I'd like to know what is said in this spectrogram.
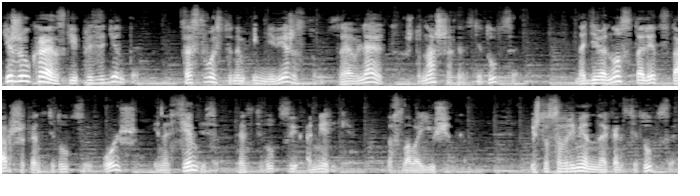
Те же украинские президенты со свойственным им невежеством заявляют, что наша Конституция на 90 лет старше Конституции Польши и на 70 Конституции Америки, до слова Ющенко, и что современная Конституция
